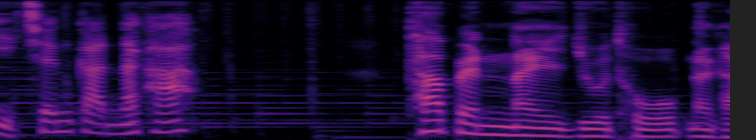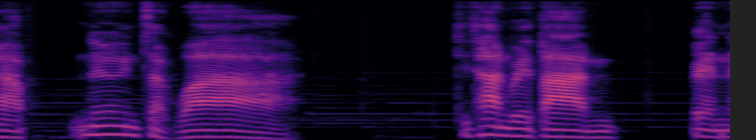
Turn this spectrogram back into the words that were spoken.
อีกเช่นกันนะคะ ถ้าเป็นใน YouTube นะครับ เนื่องจากว่าทิท่านเวตาลเป็น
